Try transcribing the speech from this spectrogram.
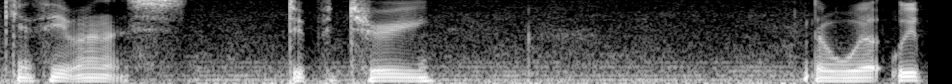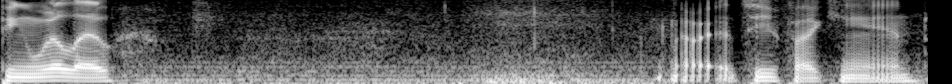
Can't see it behind that stupid tree. The weeping willow. Alright, let's see if I can.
